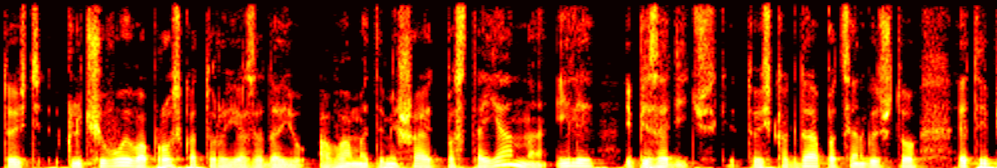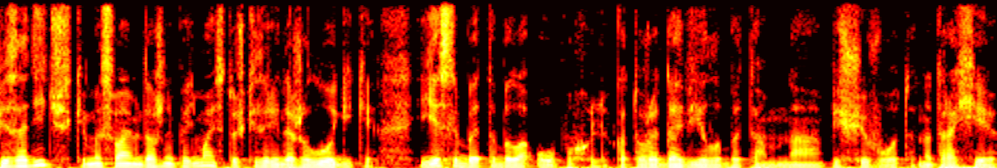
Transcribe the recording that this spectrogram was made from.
То есть ключевой вопрос, который я задаю, а вам это мешает постоянно или эпизодически? То есть когда пациент говорит, что это эпизодически, мы с вами должны понимать с точки зрения даже логики, если бы это была опухоль, которая давила бы там на пищевод, на трахею,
